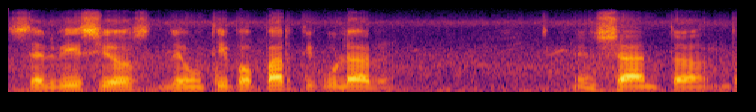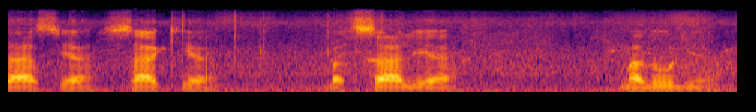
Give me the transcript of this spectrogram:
servicios de un tipo particular en Shanta, Dasya, Sakya, Vatsalya, Madhurya.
